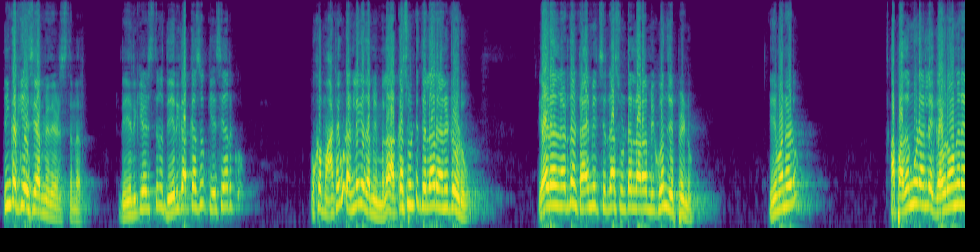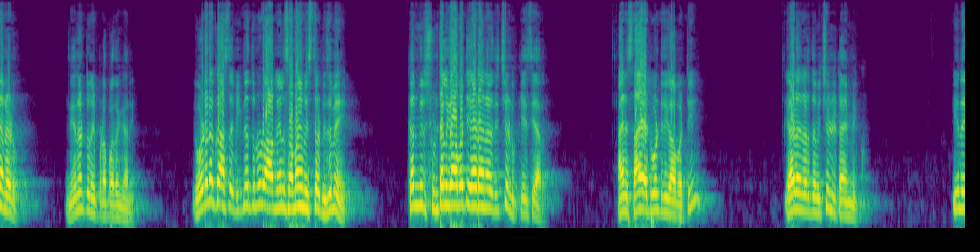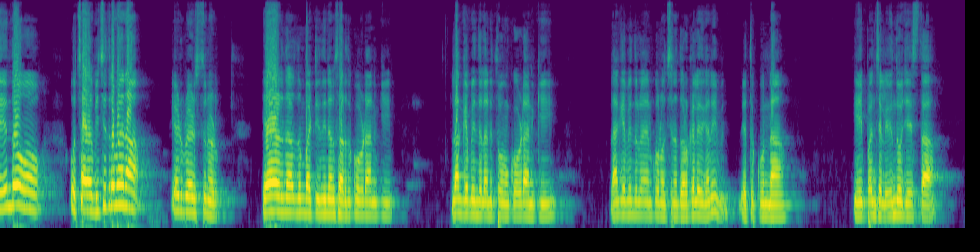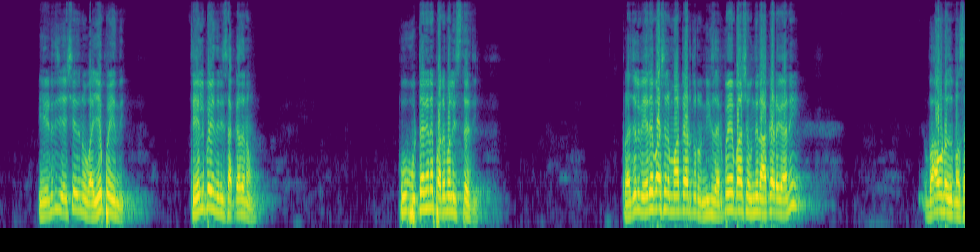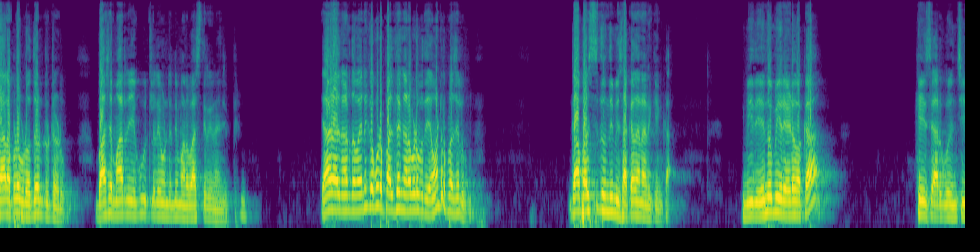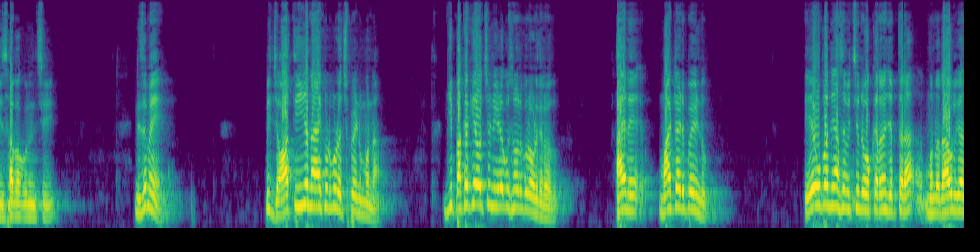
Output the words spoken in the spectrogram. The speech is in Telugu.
ఇంకా కేసీఆర్ మీద ఏడుస్తున్నారు. దేనికి ఏడుస్తున్నావు దేనికి అక్కసు కేసీఆర్కు? ఒక మాట కూడా అనలే కదా మిమ్మల్ని. అక్కసు ఉంటే తెల్లారు అనేటోడు. ఏడాది అర్థం టైం ఇచ్చి రాసి ఉంటారా మీకు అని చెప్పిండు. ఏమన్నాడు? ఆ పదం కూడా అనలే గౌరవంగానే అన్నాడు. నేనంటున్నా ఇప్పుడు ఆ పదం కానీ ఎవడైనా కాస్త విజ్ఞతనుడు ఆరు నెలల సమయం ఇస్తాడు నిజమే. కానీ మీరు శుంటలు కాబట్టి ఏడాది ఇచ్చిండు కేసీఆర్. ఆయన స్థాయి అటువంటిది కాబట్టి ఏడాది అర్థం ఇచ్చిండు టైం మీకు. ఈయన ఏందో చాలా విచిత్రమైన ఏడుపు ఏడుస్తున్నాడు. ఏడాది అర్థం పట్టింది నేను సర్దుకోవడానికి లంక బిందులని తోముకోవడానికి లంక బిందులు అనుకొని వచ్చిన దొరకలేదు కానీ వెతుక్కున్నా ఏ పంచలు ఏందో చేస్తా? ఏడిది చేసేది నువ్వు అయ్యపోయింది. తేలిపోయింది నీ చక్కదనం పువ్వు పుట్టగానే పరిమళిస్తుంది. ప్రజలు వేరే భాషలో మాట్లాడుతున్నారు. నీకు సరిపోయే భాష ఉంది నాకాడ కానీ బాగుండదు మా సార్ అప్పుడప్పుడు వద్దంటుంటాడు. భాష మారనీయకు ఇట్లనే ఉండండి మన భాష తెలియని అని చెప్పి. ఏడాది అర్థమైన వెనుక కూడా ఫలితం కనబడకపోతే ఏమంటారు ప్రజలు? గా పరిస్థితి ఉంది మీ చక్కదనానికి ఇంకా. మీదేందో మీరు ఏడవక కేసీఆర్ గురించి సభ గురించి. నిజమే మీ జాతీయ నాయకుడు కూడా వచ్చిపోయింది మొన్న. ఈ పక్కకే వచ్చిండు ఈడ కూర్చున్న వాళ్ళు కూడా తెలియదు. ఆయన మాట్లాడిపోయిండు. ఏ ఉపన్యాసం ఇచ్చిండ్రు ఒక్కరని చెప్తారా? మొన్న రాహుల్ గాంధీ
